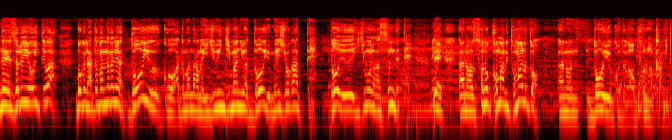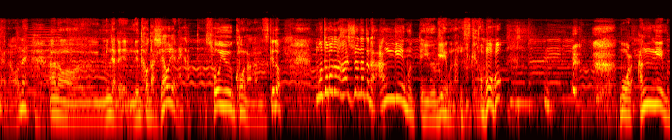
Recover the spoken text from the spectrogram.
でそれにおいては僕の頭の中にはどういうこう頭の中の伊集院島にはどういう名称があってどういう生き物が住んでてであのその駒に泊まるとあのどういうことが起こるのかみたいなのをねあのみんなでネタを出し合おうじゃないかってそういうコーナーなんですけどもともとの発祥になったのはアンゲームっていうゲームなんですけどももうアンゲーム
